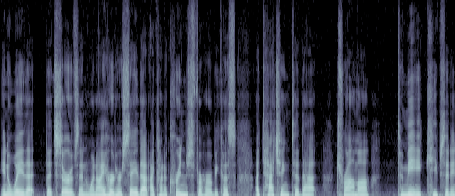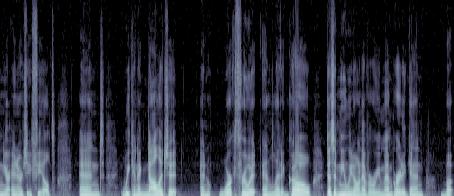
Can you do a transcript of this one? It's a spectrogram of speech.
in a way that that serves. And when I heard her say that, I kind of cringed for her because attaching to that trauma to me keeps it in your energy field and we can acknowledge it and work through it and let it go doesn't mean we don't ever remember it again but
